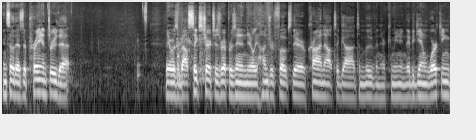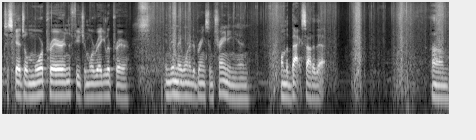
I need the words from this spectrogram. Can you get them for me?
And so, as they're praying through that, there was about six churches representing nearly 100 folks there crying out to God to move in their community. They began working to schedule more prayer in the future, more regular prayer. And then they wanted to bring some training in on the backside of that. Um,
